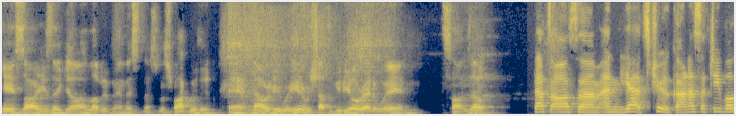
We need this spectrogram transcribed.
KSR. He's like, yo, I love it, man. Let's, let's, let's rock with it. And now we're here. We're here. We shot the video right away and the song's out. That's awesome. And yeah, it's true. Gana Sachi Bo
